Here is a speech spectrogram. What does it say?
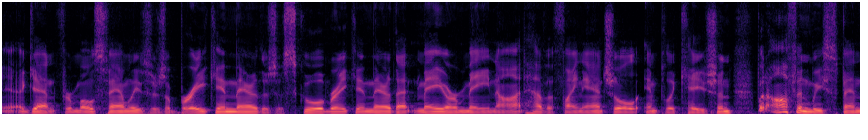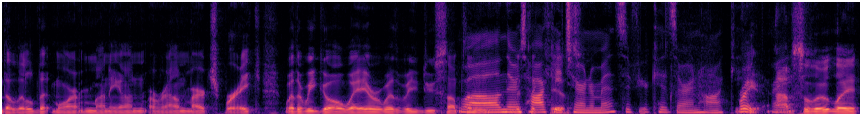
again for most families. There's a break in there. There's a school break in there that may or may not have a financial implication. But often we spend a little bit more money on around March break, whether we go away or whether we do something. Well, and there's the hockey kids. tournaments if your kids are in hockey. Right, absolutely.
